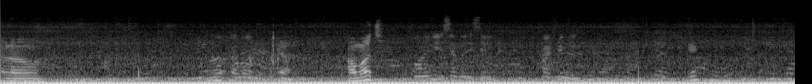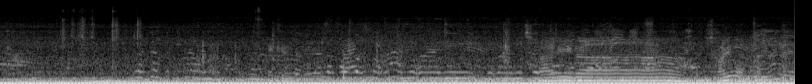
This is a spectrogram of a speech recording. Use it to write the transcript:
Hello. Yeah. How much? Four ringgit seventy cent. Five ringgit. Okay. Thank you. 자리가 자리가 없나? 자리가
